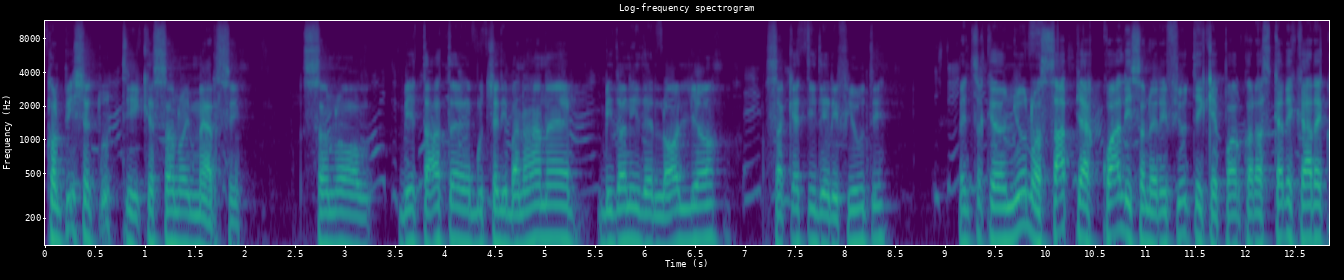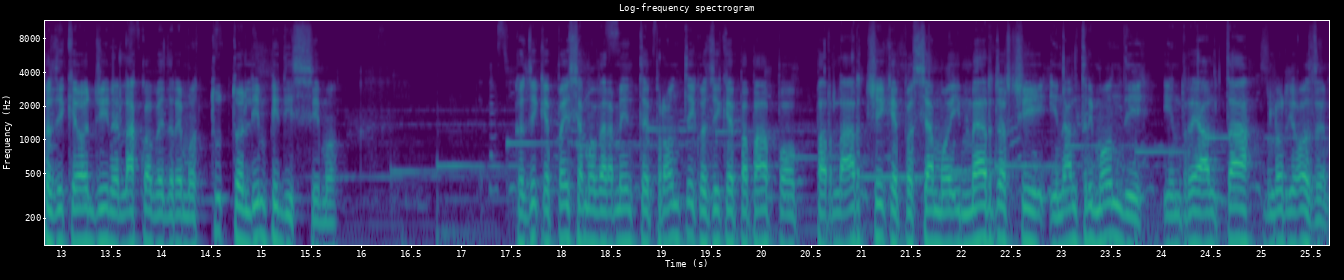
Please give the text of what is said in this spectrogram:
colpisce tutti che sono immersi. Sono vietate bucce di banane, bidoni dell'olio, sacchetti di rifiuti. Penso che ognuno sappia quali sono i rifiuti che può ancora scaricare così che oggi nell'acqua vedremo tutto limpidissimo. Così che poi siamo veramente pronti, così che papà può parlarci, che possiamo immergerci in altri mondi, in realtà gloriose.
